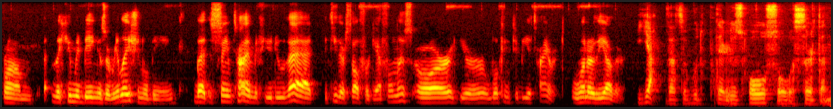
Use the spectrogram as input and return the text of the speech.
from the human being as a relational being, but at the same time, if you do that, it's either self forgetfulness or you're looking to be a tyrant, one or the other. Yeah, that's a good point. There is also a certain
